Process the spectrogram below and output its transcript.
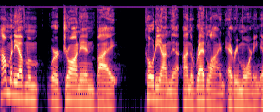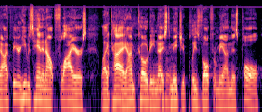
How many of them were drawn in by Cody on the on the red line every morning? You know, I figure he was handing out flyers like, "Hi, I'm Cody. Nice to meet you. Please vote for me on this poll."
